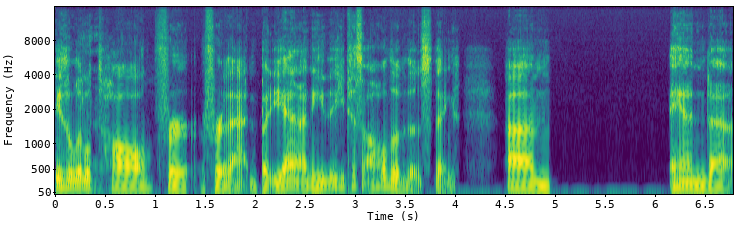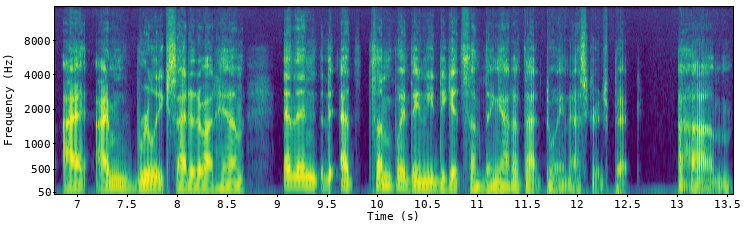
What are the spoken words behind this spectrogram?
He's a little yeah. tall for for that, but yeah, I mean he, he does all of those things. Um, and uh, I I'm really excited about him. And then at some point they need to get something out of that D'Wayne Eskridge pick. Um,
